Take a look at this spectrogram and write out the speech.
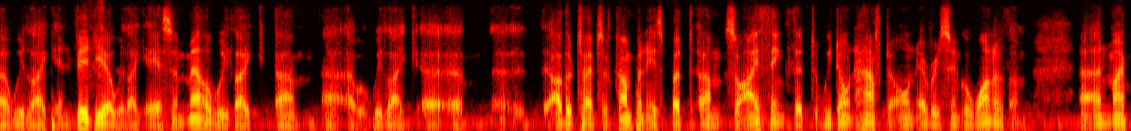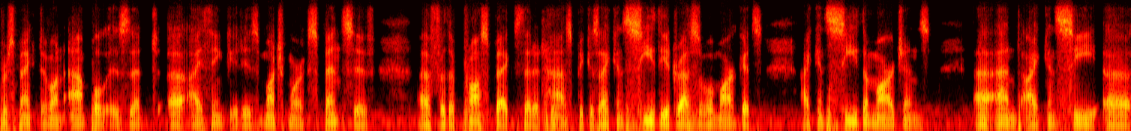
Uh, we like NVIDIA, we like ASML, we like um, uh, we like uh, uh, uh, other types of companies. But um, so I think that we don't have to own every single one of them. And my perspective on Apple is that I think it is much more expensive for the prospects that it has because I can see the addressable markets, I can see the margins, uh, and I can see uh,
